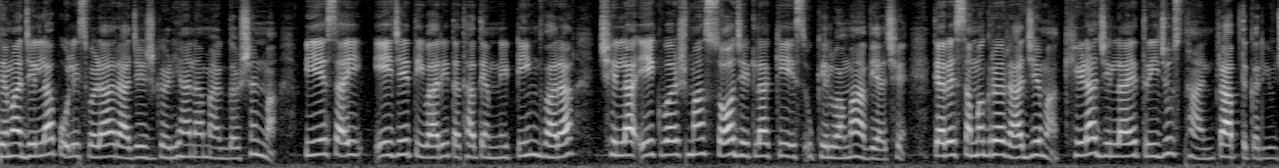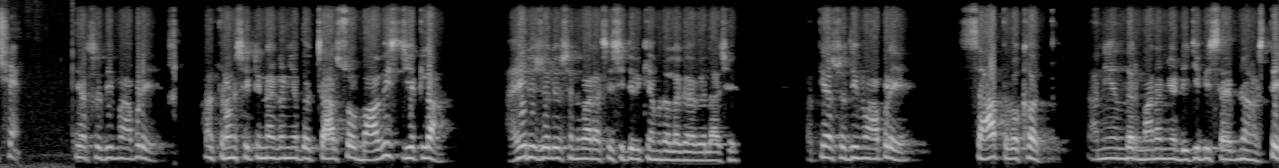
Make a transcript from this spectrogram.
જેમાં જિલ્લા પોલીસ વડા રાજેશ ગઢિયાના માર્ગદર્શનમાં પીએસઆઈ એ જે તિવારી તથા તેમની ટીમ દ્વારા છેલ્લા એક વર્ષમાં સો જેટલા કેસ ઉકેલવામાં આવ્યા છે. ત્યારે સમગ્ર રાજ્યમાં ખેડા જિલ્લાએ ત્રીજું સ્થાન પ્રાપ્ત કર્યું છે. અત્યાર સુધીમાં આપણે આ ત્રણ સિટીના ગણીએ તો ચારસો બાવીસ જેટલા હાઈ રિઝોલ્યુશન વાળા સીસીટીવી કેમેરા લગાવેલા છે. અત્યાર સુધીમાં આપણે સાત વખત આની અંદર માનનીય ડીજીપી સાહેબના હસ્તે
